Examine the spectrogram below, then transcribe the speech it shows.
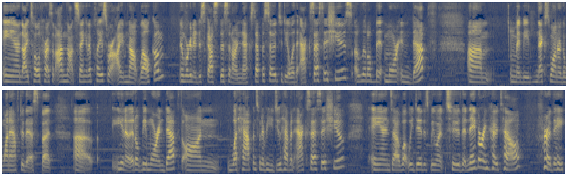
And I told her, I said, I'm not staying in a place where I'm not welcome and we're going to discuss this in our next episode to deal with access issues a little bit more in depth. Um, maybe next one or the one after this, but uh, you know it'll be more in depth on what happens whenever you do have an access issue. And uh, what we did is we went to the neighboring hotel where they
